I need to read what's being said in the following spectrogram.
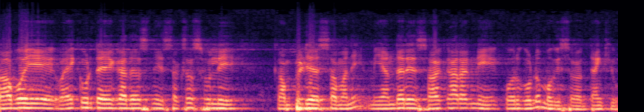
రాబోయే వైకుంఠ ఏకాదశిని సక్సెస్ఫుల్లీ కంప్లీట్ చేస్తామని మీ అందరి సహకారాన్ని కోరుకుంటూ ముగిస్తున్నాను. థ్యాంక్ యూ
